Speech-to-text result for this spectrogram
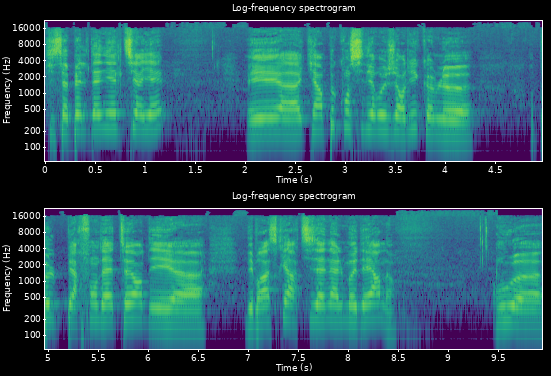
qui s'appelle Daniel Thirier et qui est un peu considéré aujourd'hui comme le, un peu le père fondateur des, des brasseries artisanales modernes, où euh,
